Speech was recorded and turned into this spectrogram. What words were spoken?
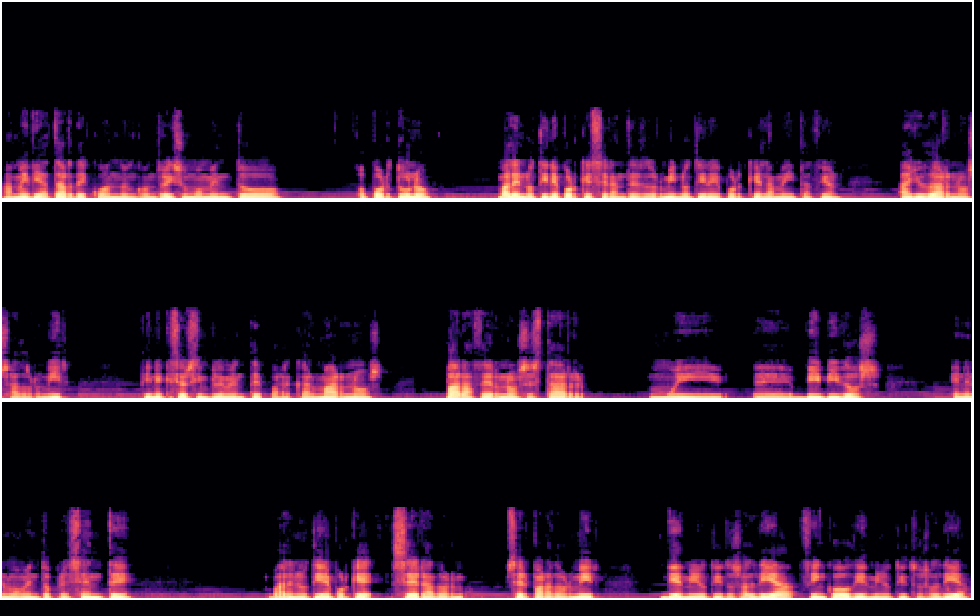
a media tarde, cuando encontréis un momento oportuno, ¿vale? No tiene por qué ser antes de dormir, no tiene por qué la meditación ayudarnos a dormir. Tiene que ser simplemente para calmarnos, para hacernos estar muy eh, vívidos en el momento presente, ¿vale? No tiene por qué ser, ser para dormir. 10 minutitos al día, 5 o 10 minutitos al día.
